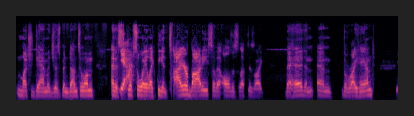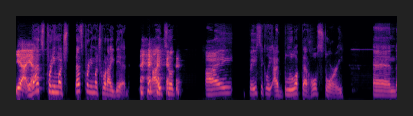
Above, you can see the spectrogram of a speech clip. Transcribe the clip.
much damage has been done to him and it Yeah. strips away like the entire body so that all that's left is like the head and and the right hand Yeah. Yeah. that's pretty much that's pretty much what i did i took i basically i blew up that whole story and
